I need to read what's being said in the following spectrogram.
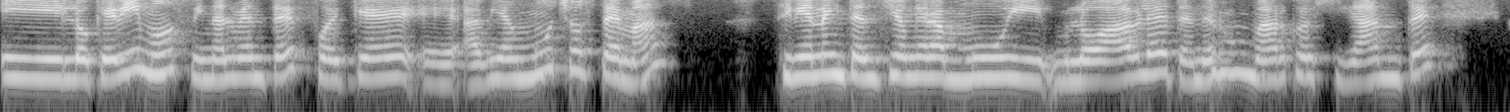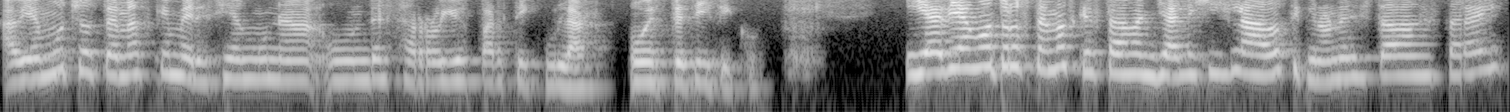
Y lo que vimos finalmente fue que eh, había muchos temas, si bien la intención era muy loable, tener un marco gigante, había muchos temas que merecían un desarrollo particular o específico. Y habían otros temas que estaban ya legislados y que no necesitaban estar ahí.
